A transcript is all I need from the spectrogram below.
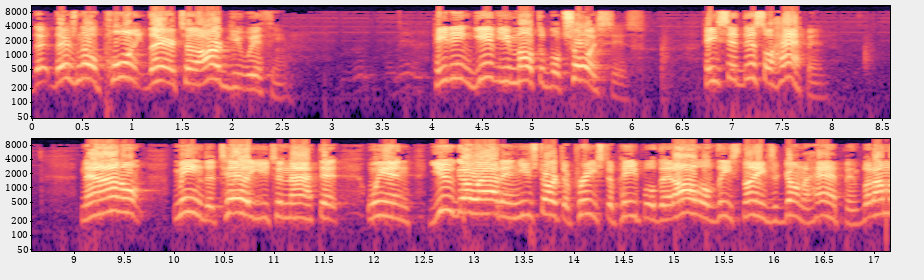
there's no point there to argue with him. He didn't give you multiple choices. He said this will happen. Now I don't mean to tell you tonight that when you go out and you start to preach to people that all of these things are going to happen, but I'm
